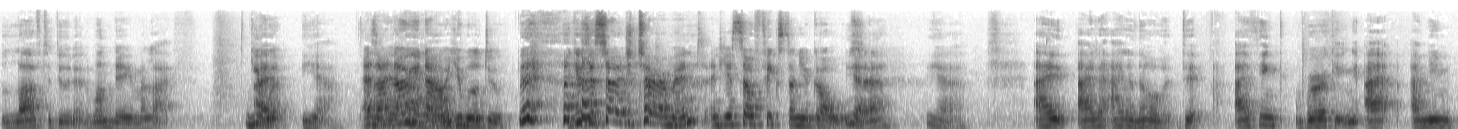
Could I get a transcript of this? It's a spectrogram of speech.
love to do that one day in my life. You I- will. Yeah. As I, know you now, you will do. because you're so determined and you're so fixed on your goals. Yeah, yeah. I, I, I don't know. The, I think working. I I mean,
